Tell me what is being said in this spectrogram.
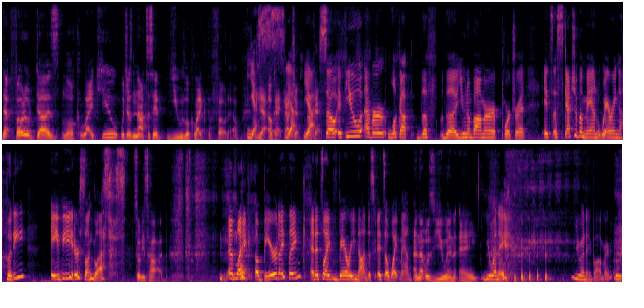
that photo does look like you, which is not to say you look like the photo. Yes. Yeah. Okay. Gotcha. Yeah. yeah. Okay. So if you ever look up the the Unabomber portrait, it's a sketch of a man wearing a hoodie, aviator sunglasses. So he's hot, and like a beard, I think, and it's like very nondescript. It's a white man. and that was UNA. UNA. UNA bomber.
